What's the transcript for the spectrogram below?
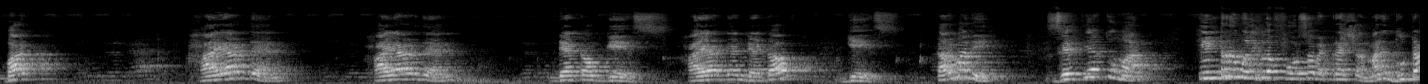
but higher than higher than that of gas. Higher than that of gas. তার মানে যেতিয়া তোমার ইন্টারমলিকুলার ফোর্স অফ অ্যাট্রাকশন মানে দুটা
